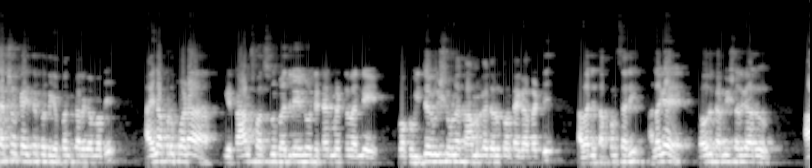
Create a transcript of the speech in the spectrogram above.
సెక్షన్కి అయితే కొద్దిగా ఇబ్బందికరంగా ఉన్నది. అయినప్పుడు కూడా ఈ ట్రాన్స్ఫర్స్ బదిలీలు రిటైర్మెంట్లు అవన్నీ ఒక ఉద్యోగ విషయంలో కామన్గా జరుగుతుంటాయి కాబట్టి అవన్నీ తప్పనిసరి. అలాగే గౌరవ కమిషనర్ గారు ఆ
